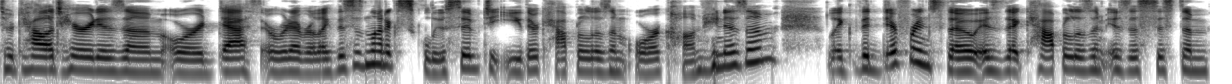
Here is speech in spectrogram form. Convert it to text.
totalitarianism or death or whatever like this is not exclusive to either capitalism or communism like the difference though is that capitalism is a system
